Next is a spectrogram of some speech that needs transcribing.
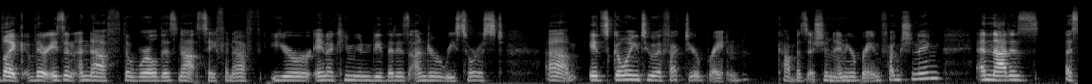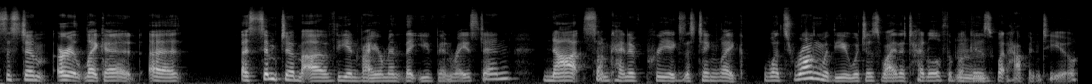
like there isn't enough, the world is not safe enough, you're in a community that is under resourced, um, it's going to affect your brain composition and your brain functioning. And that is a system or like a, a a symptom of the environment that you've been raised in, not some kind of pre-existing like what's wrong with you, which is why the title of the book is what happened to you.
